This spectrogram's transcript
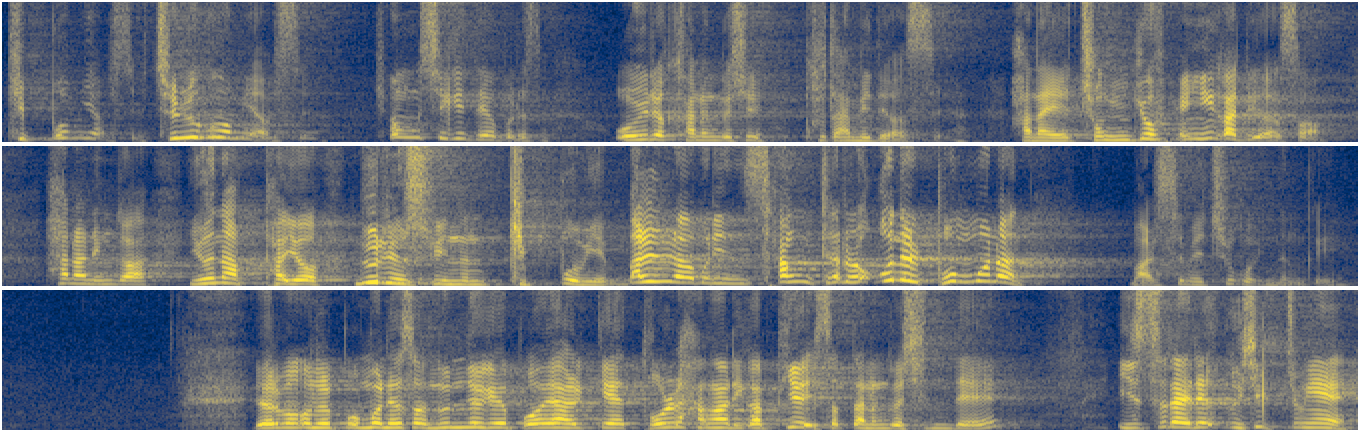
기쁨이 없어요. 즐거움이 없어요. 형식이 되어버렸어요 오히려 가는 것이 부담이 되었어요. 하나의 종교 행위가 되어서 하나님과 연합하여 누릴 수 있는 기쁨이 말라버린 상태를 오늘 본문은 말씀해 주고 있는 거예요. 여러분 오늘 본문에서 눈여겨보아야 할 게 돌 항아리가 비어 있었다는 것인데 이스라엘의 의식 중에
